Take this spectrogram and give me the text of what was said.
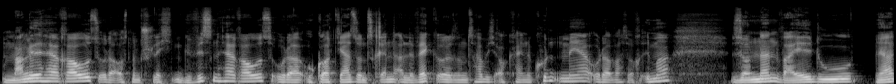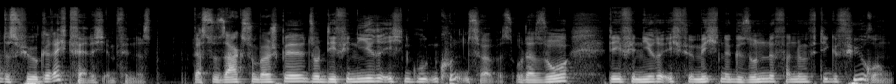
Mangel heraus oder aus einem schlechten Gewissen heraus oder oh Gott, ja, sonst rennen alle weg oder sonst habe ich auch keine Kunden mehr oder was auch immer, sondern weil du ja das für gerechtfertigt empfindest. Dass du sagst zum Beispiel, so definiere ich einen guten Kundenservice oder so definiere ich für mich eine gesunde, vernünftige Führung,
